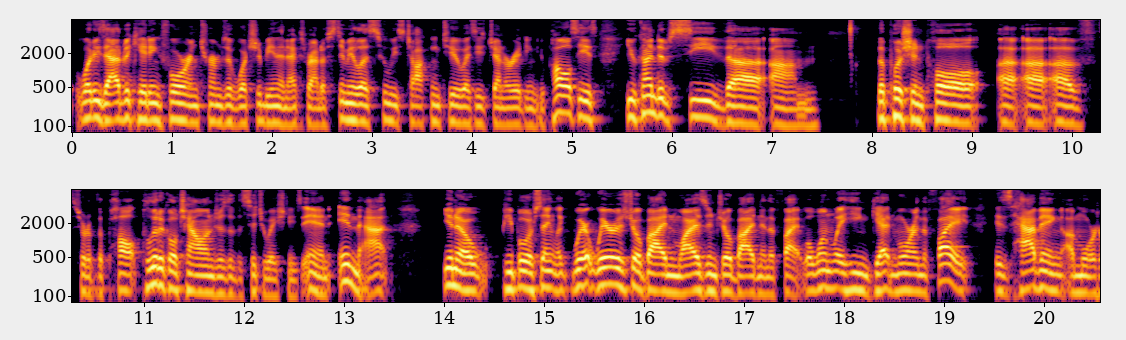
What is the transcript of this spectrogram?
what he's advocating for in terms of what should be in the next round of stimulus, who he's talking to as he's generating new policies, you kind of see the um, the push and pull uh, uh, of sort of the pol- political challenges of the situation he's in. In that, you know, people are saying like, where where is Joe Biden? Why isn't Joe Biden in the fight? Well, one way he can get more in the fight is having a more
